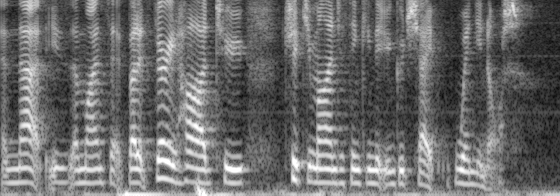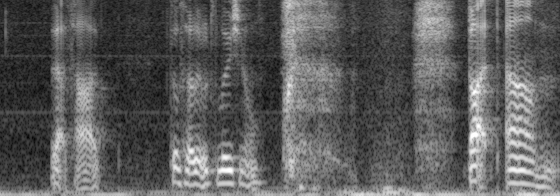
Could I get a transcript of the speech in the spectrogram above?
and that is a mindset but it's very hard to trick your mind to thinking that you're in good shape when you're not. That's hard. It's also a little delusional. But um,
